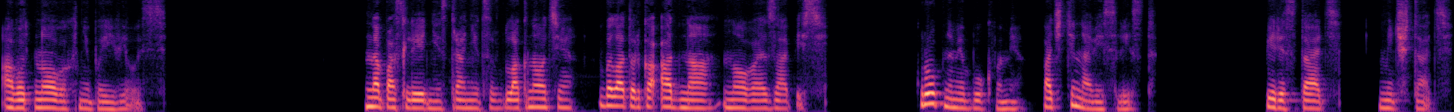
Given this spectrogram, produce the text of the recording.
а вот новых не появилось. На последней странице в блокноте была только одна новая запись. Крупными буквами, почти на весь лист. Перестать мечтать.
